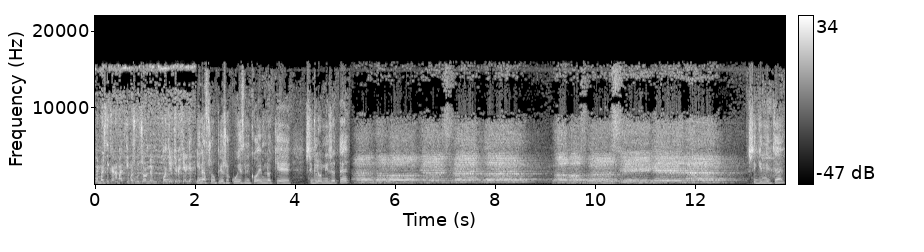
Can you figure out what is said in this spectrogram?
να μας δει κανένα μάτι και μας βουτσώνουν με πόδια και με χέρια. Είναι αυτός ο οποίος ακούει εθνικό ύμνο και συγκλονίζεται. Συγκινείται.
